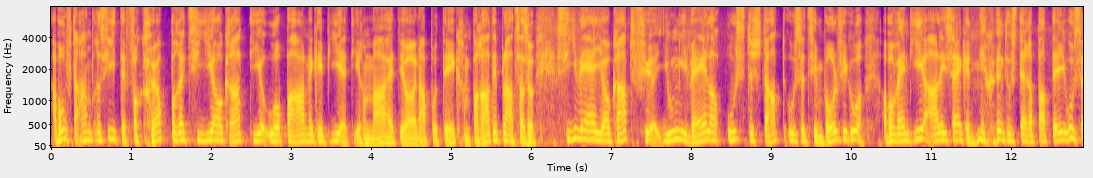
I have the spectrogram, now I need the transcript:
Aber auf der der anderen Seite verkörpern sie ja gerade die urbanen Gebiete. Ihr Mann hat ja eine Apotheke, einen Paradeplatz. Also sie wäre ja gerade für junge Wähler aus der Stadt aus eine Symbolfigur. Aber wenn die alle sagen, wir gehen aus dieser Partei raus,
